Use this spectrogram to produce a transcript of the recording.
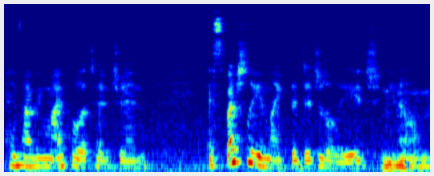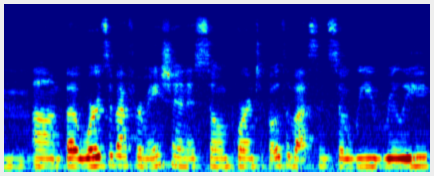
him having my full attention especially in like the digital age you know Mhm. um, but words of affirmation is so important to both of us and so we really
